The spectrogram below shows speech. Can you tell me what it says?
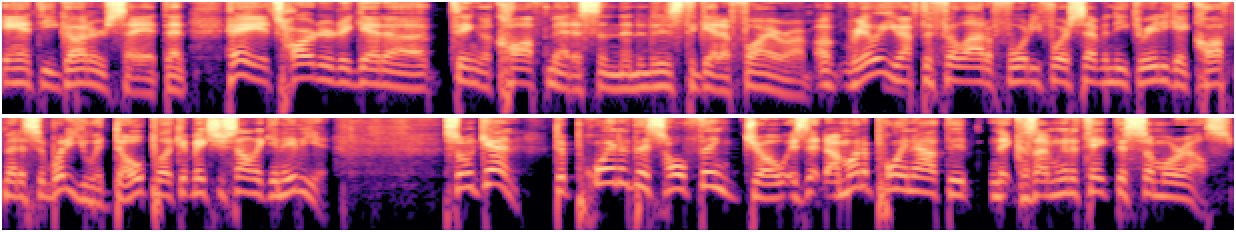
anti-gunners say it that hey it's harder to get a thing of cough medicine than it is to get a firearm. Oh, really? You have to fill out a 4473 to get cough medicine? What are you a dope? Like it makes you sound like an idiot. So again the point of this whole thing joe is that i'm going to point out that because i'm going to take this somewhere else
